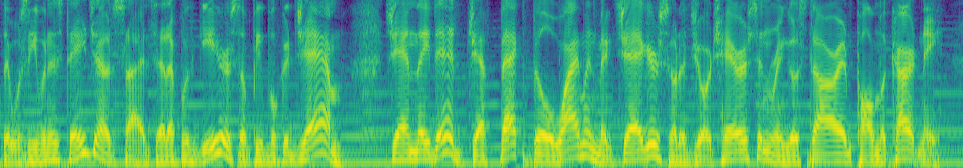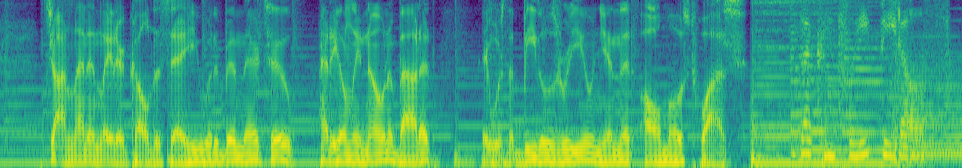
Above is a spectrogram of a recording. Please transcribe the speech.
There was even a stage outside set up with gear so people could jam. Jam they did. Jeff Beck, Bill Wyman, Mick Jagger, so did George Harrison, Ringo Starr, and Paul McCartney. John Lennon later called to say he would have been there too. Had he only known about it, it was the Beatles reunion that almost was. The Complete Beatles.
